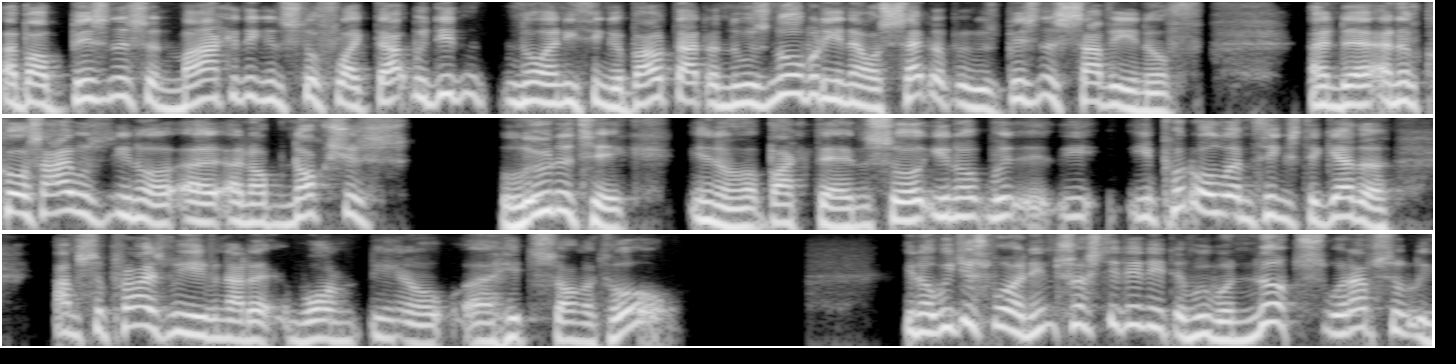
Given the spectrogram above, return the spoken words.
about business and marketing and stuff like that. We didn't know anything about that, and there was nobody in our setup who was business savvy enough. And uh, and of course, I was, you know, a, an obnoxious lunatic, you know, back then. So you know, you, put all them things together. I'm surprised we even had a one, you know, a hit song at all you know, we just weren't interested in it and we were nuts. We're absolutely,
